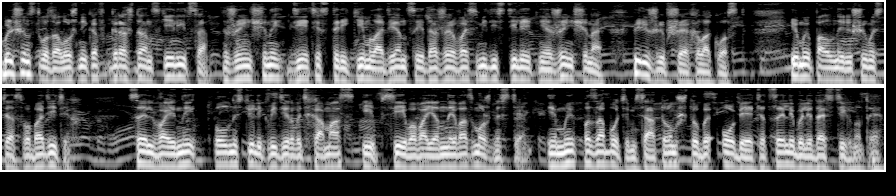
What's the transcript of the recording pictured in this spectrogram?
Большинство заложников — гражданские лица, женщины, дети, старики, младенцы и даже 80-летняя женщина, пережившая Холокост. И мы полны решимости освободить их. Цель войны — полностью ликвидировать Хамас и все его военные возможности. И мы позаботимся о том, чтобы обе эти цели были достигнуты.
